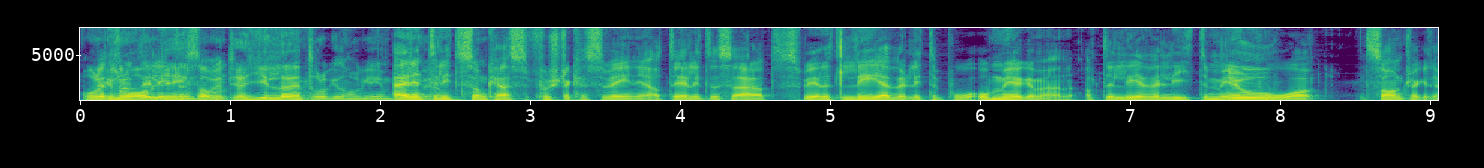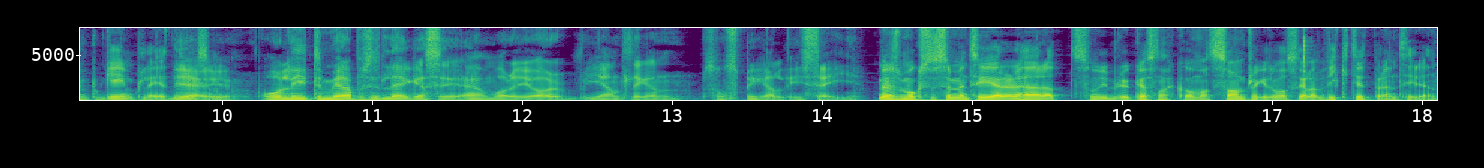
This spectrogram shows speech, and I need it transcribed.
original lite Gameboy. som- Jag gillar inte original Gameboy. är det inte lite som Cas, första Castlevania, att det är lite så här att spelet lever lite på, och Mega Man, att det lever lite mer Jo. på soundtracket än på gameplayet. Det liksom. ju. Och lite mer på sitt legacy än vad det gör egentligen som spel i sig. Men som också cementerar det här att, som vi brukar snacka om, att soundtracket var så jävla viktigt på den tiden.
